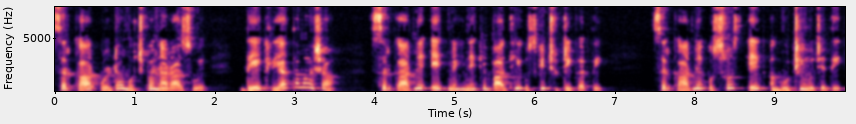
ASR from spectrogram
सरकार उल्टा मुझ पर नाराज़ हुए। देख लिया तमाशा। सरकार ने एक महीने के बाद ही उसकी छुट्टी कर दी। सरकार ने उस रोज एक अंगूठी मुझे दी।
